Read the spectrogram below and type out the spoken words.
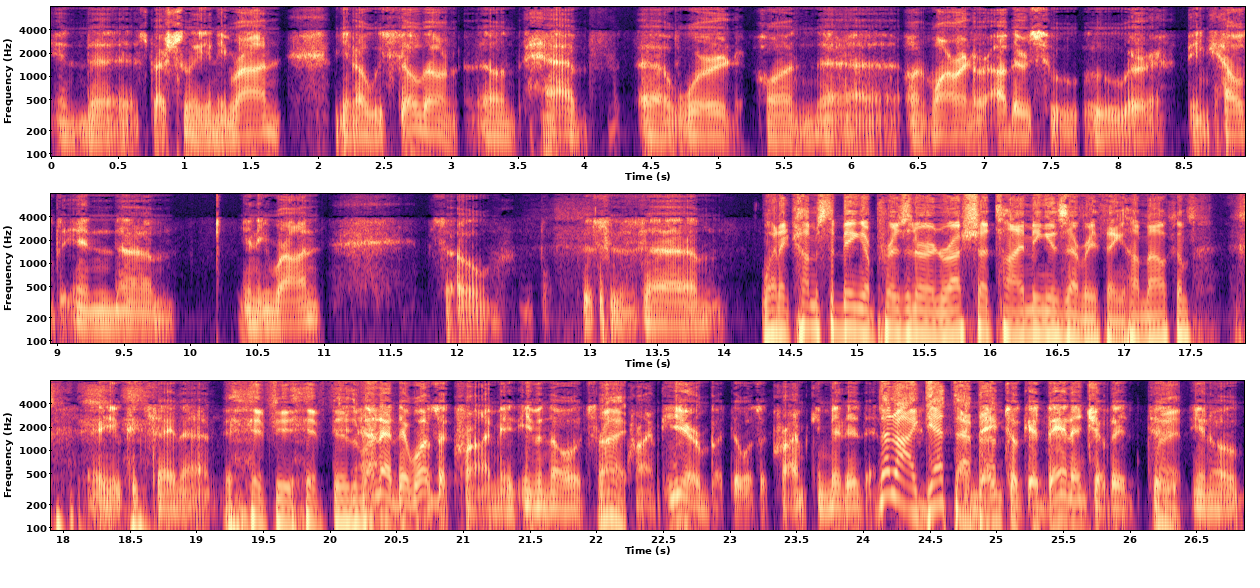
in the, especially in Iran. You know, we still don't don't have a word on uh, on Warren or others who who were being held in um, in Iran. So this is. Um, when it comes to being a prisoner in Russia, timing is everything, huh, Malcolm? Yeah, you could say that. if you, if the, and there was a crime, even though it's not right. a crime here, but there was a crime committed. And, no, no, I get that. They took advantage of it to, right. you know,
